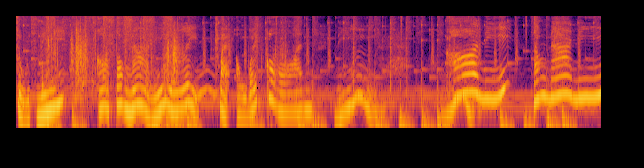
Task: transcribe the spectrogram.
สูตรนี้ก็ต้องหน้านี้เลย แปะเอาไว้ก่อน นี่ ข้อนี้ต้องหน้านี้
